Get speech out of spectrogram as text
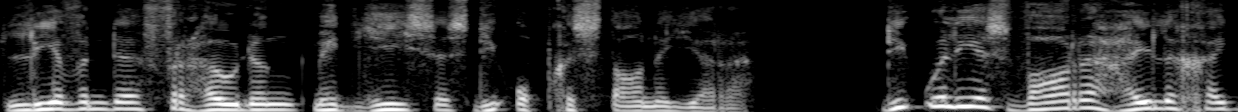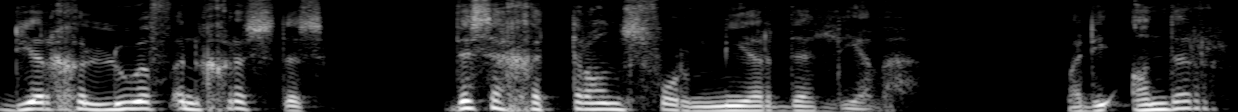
lewende verhouding met Jesus, die opgestane Here. Die olie is ware heiligheid deur geloof in Christus. Dis 'n getransformeerde lewe. Maar die ander,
